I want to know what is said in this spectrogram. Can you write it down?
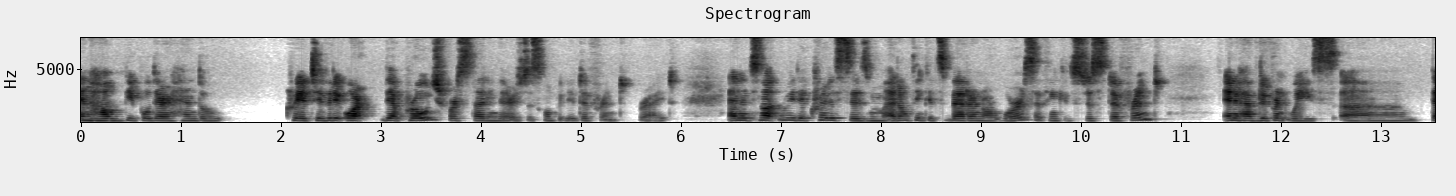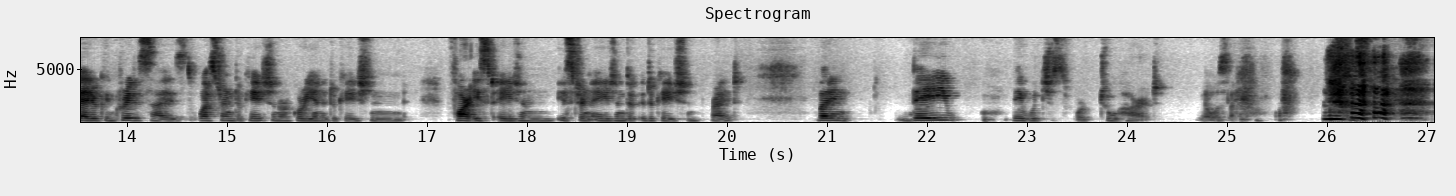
and how Mhm. people there handle creativity or the approach for studying there is just completely different, right? And it's not really a criticism. I don't think it's better nor worse. I think it's just different. And you have different ways um, that you can criticize Western education or Korean education, Far East Asian, Eastern Asian education, right? But in they they would just work too hard. That was like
